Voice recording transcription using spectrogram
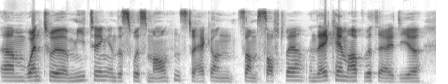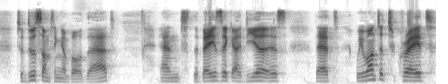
um, went to a meeting in the Swiss mountains to hack on some software, and they came up with the idea to do something about that. And the basic idea is that we wanted to create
